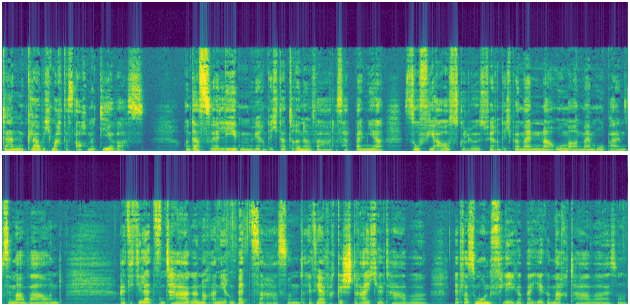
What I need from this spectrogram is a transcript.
dann glaube ich, macht das auch mit dir was. Und das zu erleben, während ich da drinne war, das hat bei mir so viel ausgelöst, während ich bei meiner Oma und meinem Opa im Zimmer war und als ich die letzten Tage noch an ihrem Bett saß und sie einfach gestreichelt habe, etwas Mundpflege bei ihr gemacht habe. Also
